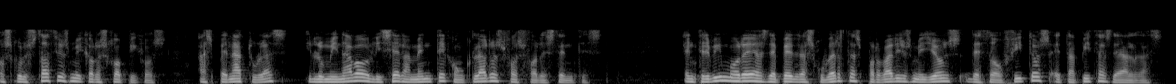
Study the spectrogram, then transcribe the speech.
os crustáceos microscópicos, as penátulas, iluminábao lixeramente con claros fosforescentes – Entrevín moreas de pedras cubertas por varios millóns de zoofitos e tapizas de algas.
